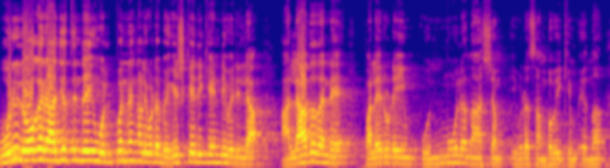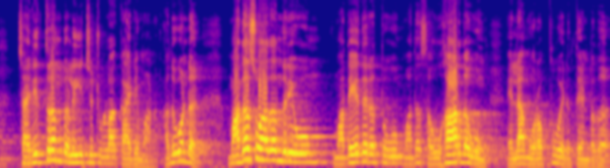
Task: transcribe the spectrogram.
ഒരു ലോകരാജ്യത്തിന്റെയും ഉൽപ്പന്നങ്ങൾ ഇവിടെ ബഹിഷ്കരിക്കേണ്ടി വരില്ല. അല്ലാതെ തന്നെ പലരുടെയും ഉന്മൂലനാശം ഇവിടെ സംഭവിക്കും എന്ന് ചരിത്രം തെളിയിച്ചിട്ടുള്ള കാര്യമാണ്. അതുകൊണ്ട് മതസ്വാതന്ത്ര്യവും മതേതരത്വവും മതസൗഹാർദ്ദവും എല്ലാം ഉറപ്പുവരുത്തേണ്ടത്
